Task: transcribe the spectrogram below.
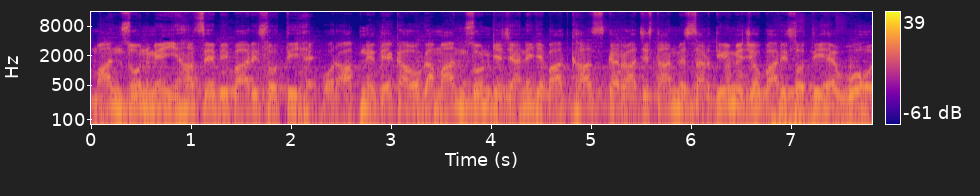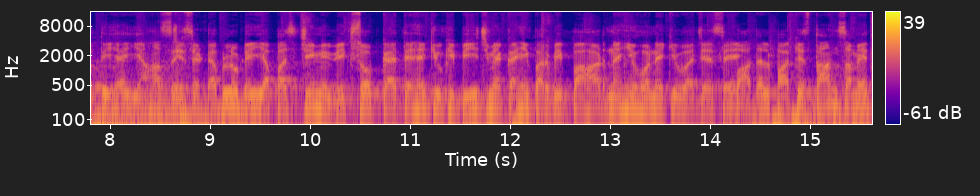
मानसून में यहाँ से भी बारिश होती है। और आपने देखा होगा, मानसून के जाने के बाद खासकर राजस्थान में सर्दियों में जो बारिश होती है, वो होती है यहाँ से। जिसे डब्ल्यू या पश्चिमी विक्षोभ कहते हैं, क्योंकि बीच में कहीं पर भी पहाड़ नहीं होने की वजह से बादल पाकिस्तान समेत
